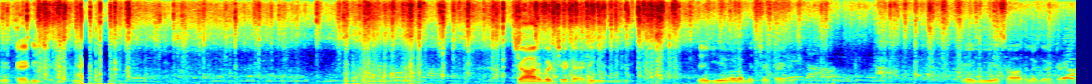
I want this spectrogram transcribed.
ये टैडी चार बच्चे टैडी हैं एक ये वाला बच्चा टैडी। एक ये साथ लगा टैडी।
